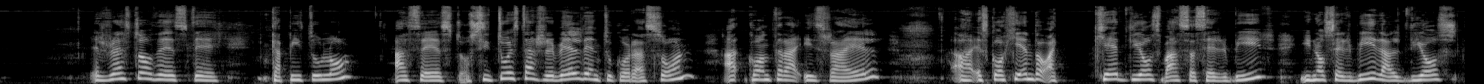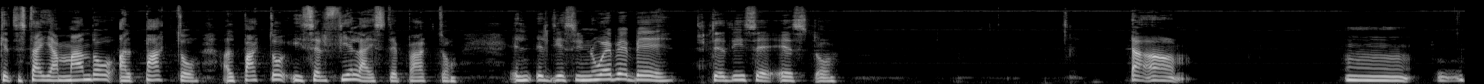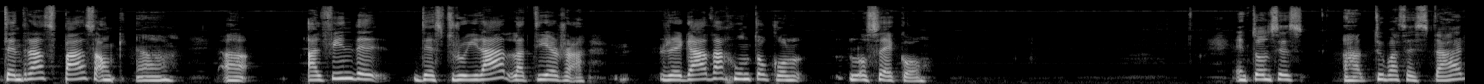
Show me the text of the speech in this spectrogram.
El resto de este capítulo hace esto. Si tú estás rebelde en tu corazón uh, contra Israel, escogiendo a qué Dios vas a servir y no servir al Dios que te está llamando al pacto, al pacto y ser fiel a este pacto. El, 19b te dice esto. Ah, mm, tendrás paz aunque, ah, ah, al fin de destruirá la tierra regada junto con lo seco. Entonces, uh, tú vas a estar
